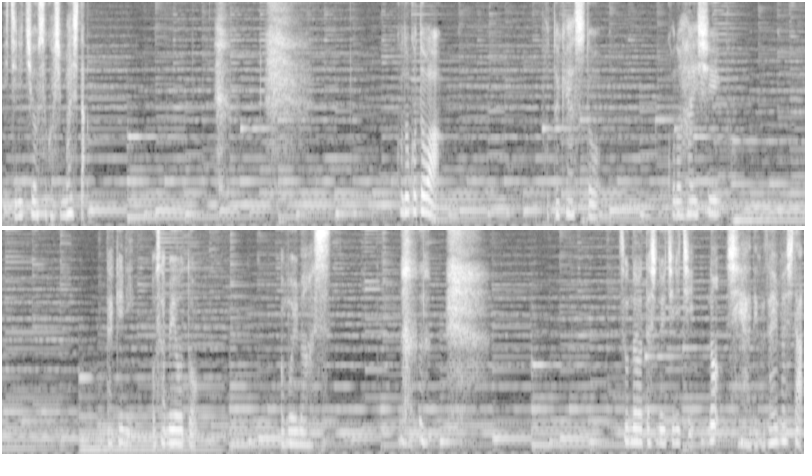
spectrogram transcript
一日を過ごしました。このことはポッドキャストこの配信だけに収めようと思います。そんな私の一日のシェアでございました。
